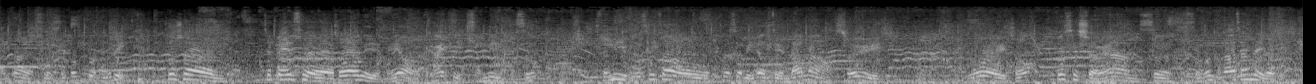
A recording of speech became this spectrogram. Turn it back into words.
难道也是十分不合理？就算这边是说你没有开启神秘不是，神秘不是就就是比较简单嘛，所以不会说都是血量是十分夸张的一个点。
